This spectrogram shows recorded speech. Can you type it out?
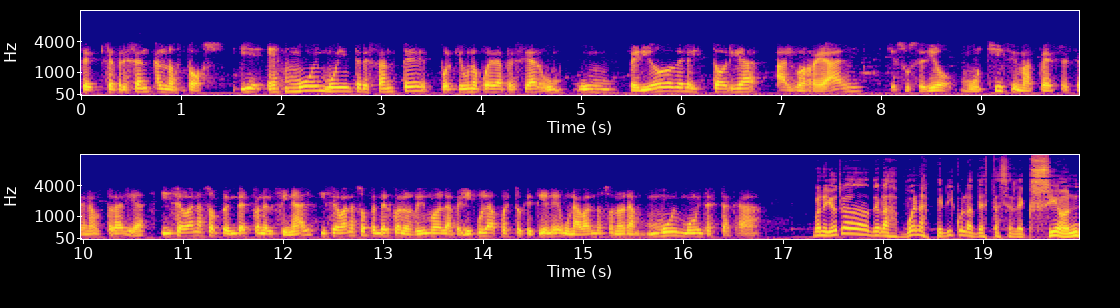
Se, se presentan los dos y es muy, muy interesante porque uno puede apreciar un, un periodo de la historia, algo real, que sucedió muchísimas veces en Australia y se van a sorprender con el final y se van a sorprender con el ritmo de la película puesto que tiene una banda sonora muy muy destacada. Bueno, y otra de las buenas películas de esta selección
